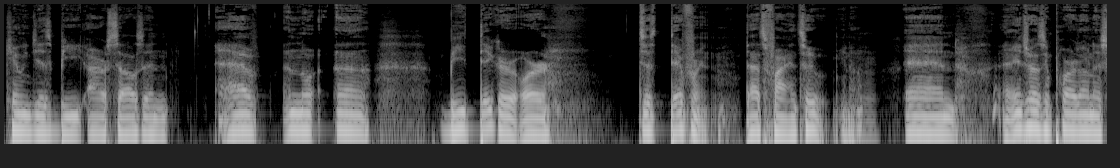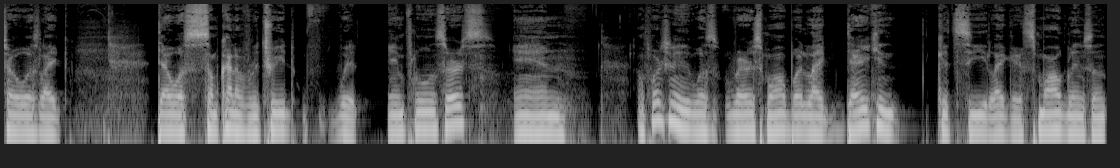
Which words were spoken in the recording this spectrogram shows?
can we just be ourselves and have a uh, be thicker or just different. That's fine too you know? Hmm and an interesting part on the show was like there was some kind of retreat with influencers and unfortunately it was very small but like there you can could see like a small glimpse of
